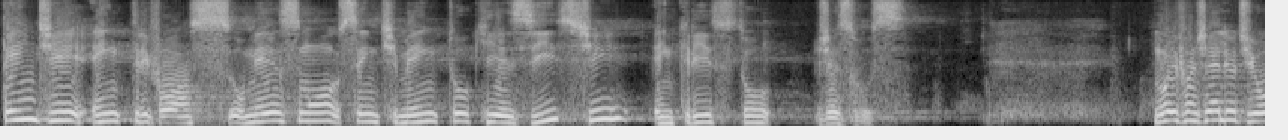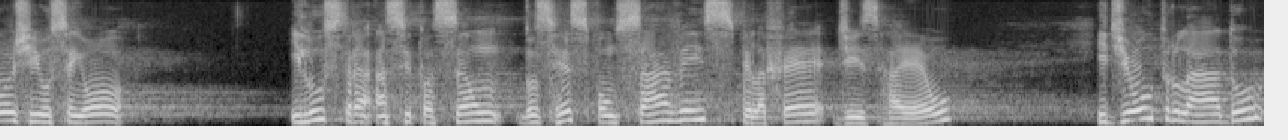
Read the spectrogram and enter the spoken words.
Tende entre vós o mesmo sentimento que existe em Cristo Jesus. No Evangelho de hoje, o Senhor ilustra a situação dos responsáveis pela fé de Israel e, de outro lado,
